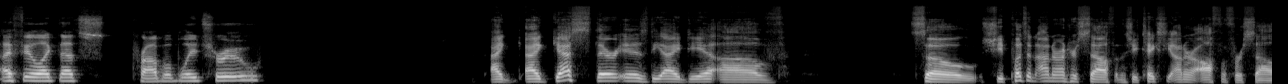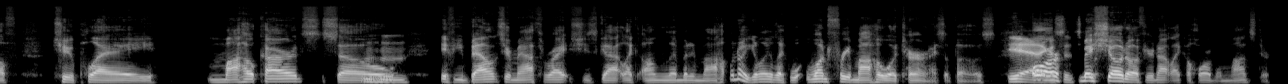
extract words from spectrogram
I feel like that's probably true. I I guess there is the idea of so she puts an honor on herself and then she takes the honor off of herself to play Maho cards. So Mhm. if you balance your math right, she's got like unlimited Maho. Oh, no, you only like w- one free Maho a turn, I suppose. Yeah. Or Meishodo if you're not like a horrible monster.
